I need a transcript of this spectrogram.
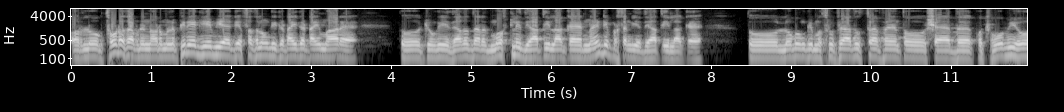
और लोग थोड़ा सा अपने नॉर्मल फिर एक ये भी है कि फ़सलों की कटाई का टाइम आ रहा है तो चूँकि ज़्यादातर मोस्टली देहाती इलाका है नाइन्टी परसेंट ये देहाती इलाका है तो लोगों की मसरूफियात उस तरफ़ हैं तो शायद कुछ वो भी हो।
